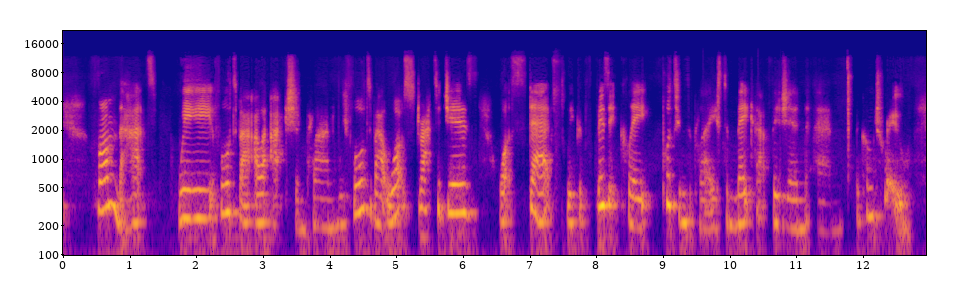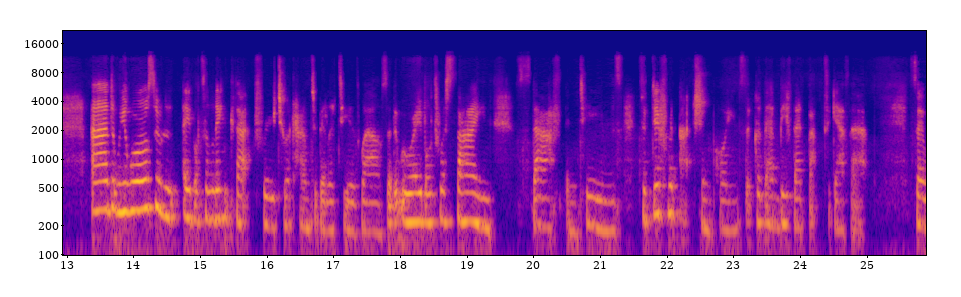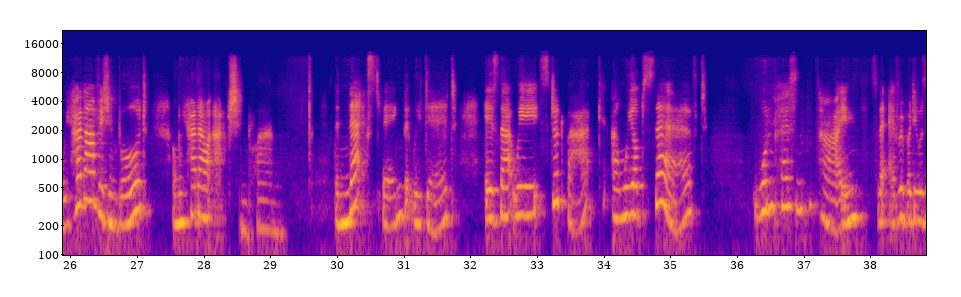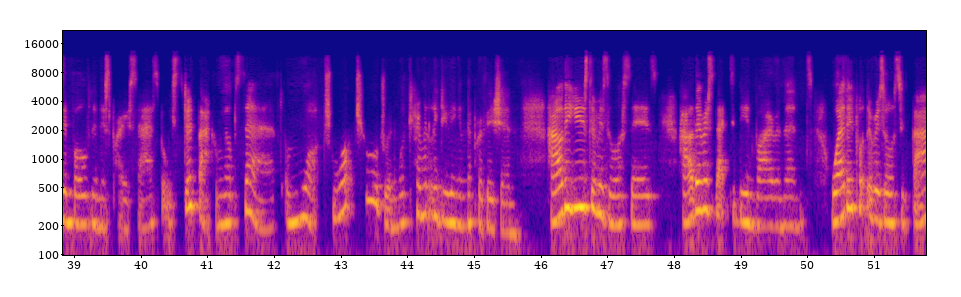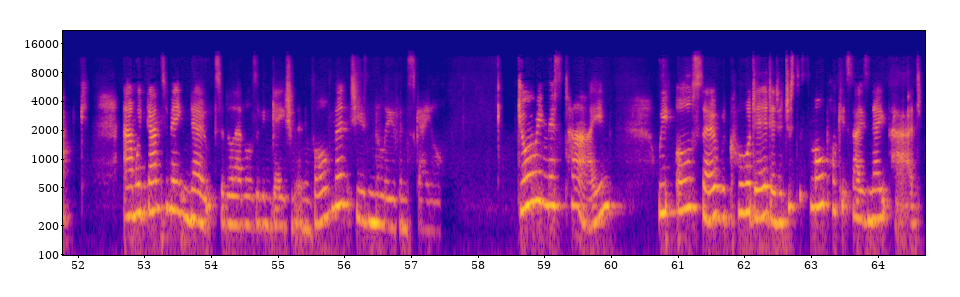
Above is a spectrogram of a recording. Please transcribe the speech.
from that, we thought about our action plan. We thought about what strategies, what steps we could physically put into place to make that vision um, become true. And we were also able to link that through to accountability as well, so that we were able to assign staff and teams to different action points that could then be fed back together. So we had our vision board and we had our action plan. The next thing that we did is that we stood back and we observed one person at a time so that everybody was involved in this process. But we stood back and we observed and watched what children were currently doing in the provision, how they used the resources, how they respected the environment, where they put the resources back, and we began to make notes of the levels of engagement and involvement using the Leuven scale. During this time, we also recorded in just a small pocket-sized notepad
